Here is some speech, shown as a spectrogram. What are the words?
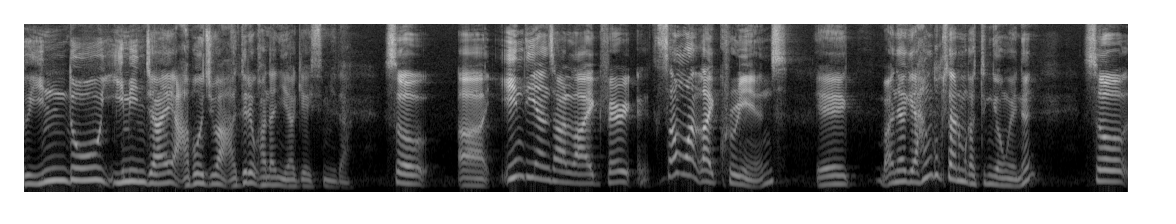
그 인도 이민자의 아버지와 아들에 관한 이야기가 있습니다. So uh, Indians are like very somewhat like Koreans. 예, 만약에 한국 사람 같은 경우에는 So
